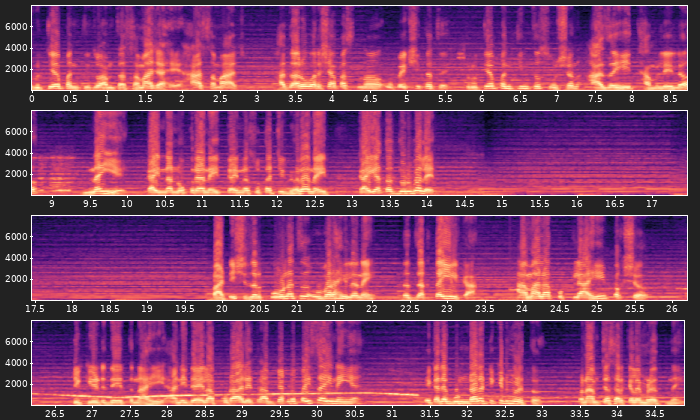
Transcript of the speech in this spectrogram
तृतीयपंथी जो आमचा समाज आहे हा समाज हजारो वर्षापासून उपेक्षितच आहे. तृतीयपंथींचं शोषण आजही थांबलेलं नाहीये. काहींना नोकऱ्या नाहीत काहींना स्वतःची घरं नाहीत काही आता दुर्बल आहेत. पाठीशी जर कोणच उभं राहिलं नाही तर जगता येईल का? आम्हाला कुठलाही पक्ष तिकीट देत नाही आणि द्यायला पुढे आले तर आमच्याकडे पैसाही नाही आहे एखाद्या गुंडाला तिकीट मिळतं पण आमच्यासारख्याला मिळत नाही.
